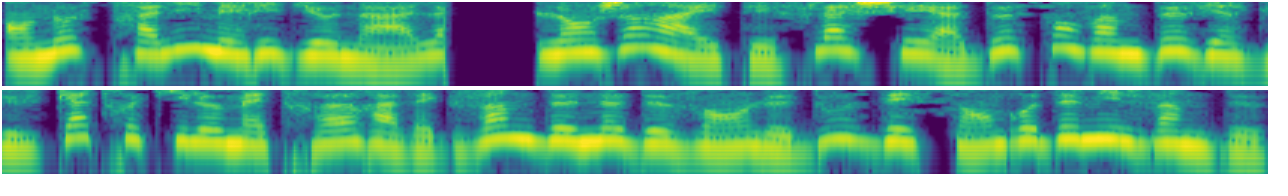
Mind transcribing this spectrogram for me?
en Australie méridionale, l'engin a été flashé à 222,4 km heure avec 22 nœuds de vent le 12 décembre 2022.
